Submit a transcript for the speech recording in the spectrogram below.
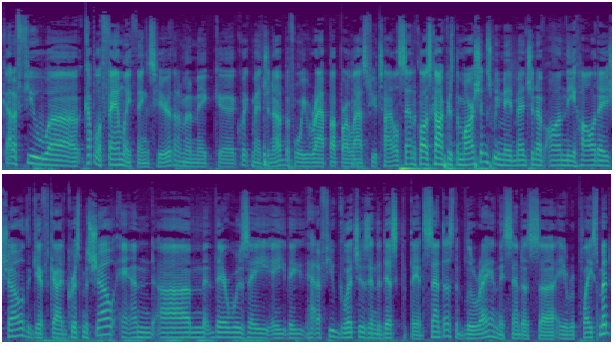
Got a few, a couple of family things here that I'm going to make a quick mention of before we wrap up our last few titles. Santa Claus Conquers the Martians, we made mention of on the holiday show, the Gift Guide Christmas show, and um, there was a, a, they had a few glitches in the disc that they had sent us, the Blu-ray, and they sent us uh, a replacement.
